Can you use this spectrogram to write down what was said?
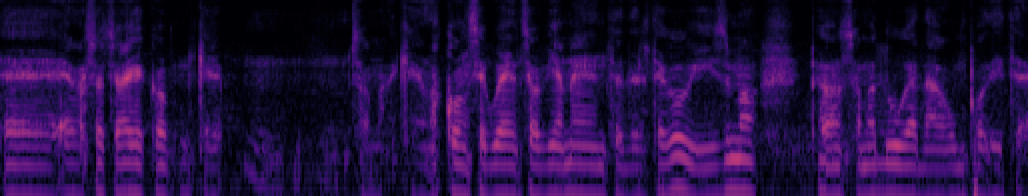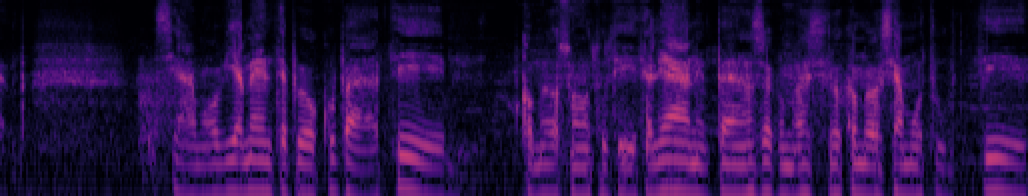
eh, è una situazione che, che insomma, che è una conseguenza ovviamente del terrorismo, però insomma, dura da un po' di tempo. Siamo ovviamente preoccupati, come lo sono tutti gli italiani, penso, come lo siamo tutti.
